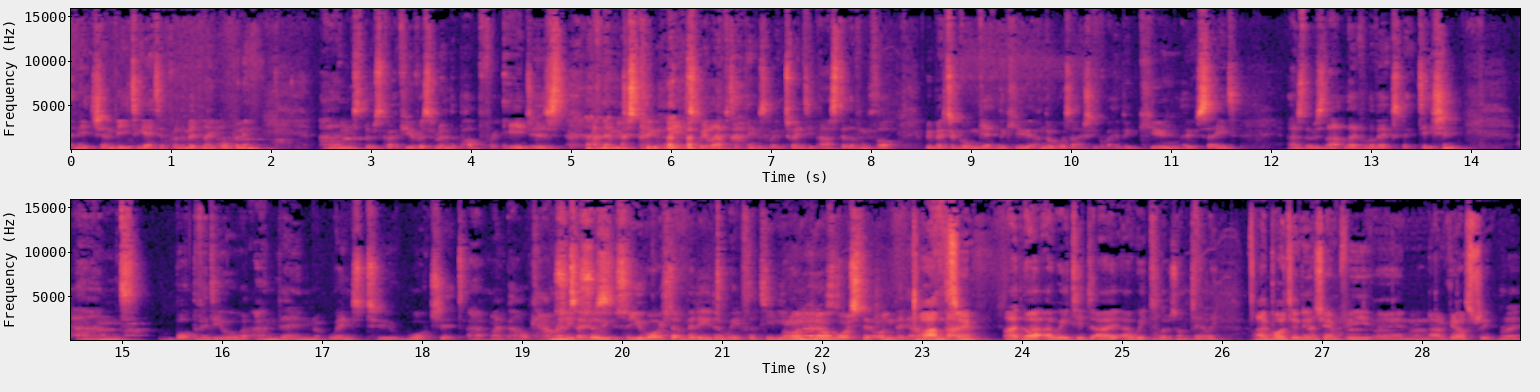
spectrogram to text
in HMV to get it for the midnight opening. And there was quite a few of us were in the pub for ages, and then we just couldn't wait. So we left. I think it was about twenty past eleven. We thought we better go and get in the queue, and there was actually quite a big queue hmm. outside, as there was that level of expectation. And bought the video, and then went to watch it at my pal Cameron's so, house. so you watched it on video, you didn't wait for the TV oh no, no, watched it on video. Oh, I'm the same. I, no, I waited. I, I waited till it was on telly. I bought it in HMV in Argyle Street. Right.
